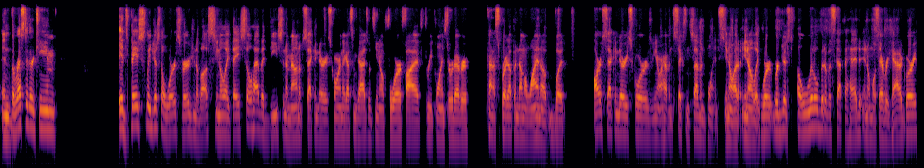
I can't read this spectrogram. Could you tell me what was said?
And the rest of their team, it's basically just a worse version of us. You know, like they still have a decent amount of secondary scoring. They got some guys with you know four or five three points or whatever, kind of spread up and down the lineup, but our secondary scores, you know, are having six and seven points. You know, you know, like we're we're just a little bit of a step ahead in almost every category,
